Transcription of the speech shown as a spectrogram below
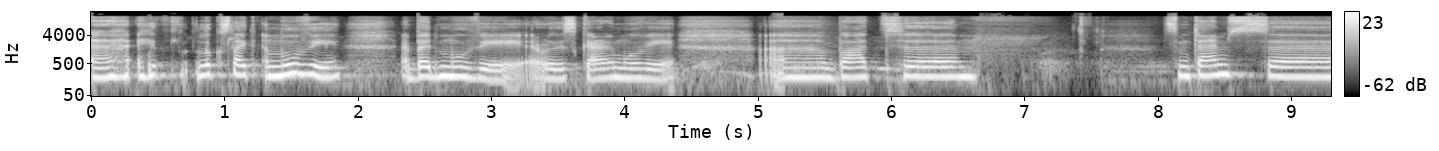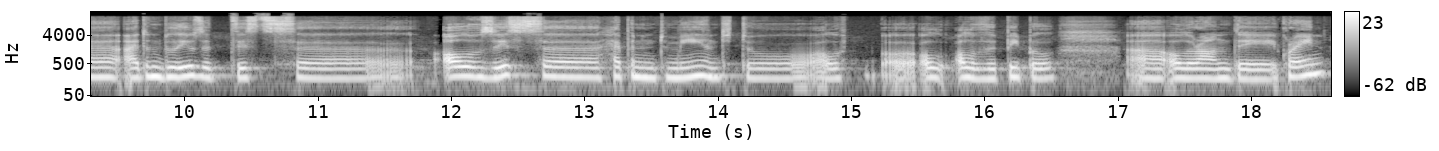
uh, it looks like a movie, a bad movie, a really scary movie. Uh, but um, sometimes uh, I don't believe that this, uh, all of this uh, happening to me and to all of, all, all of the people uh, all around the Ukraine.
